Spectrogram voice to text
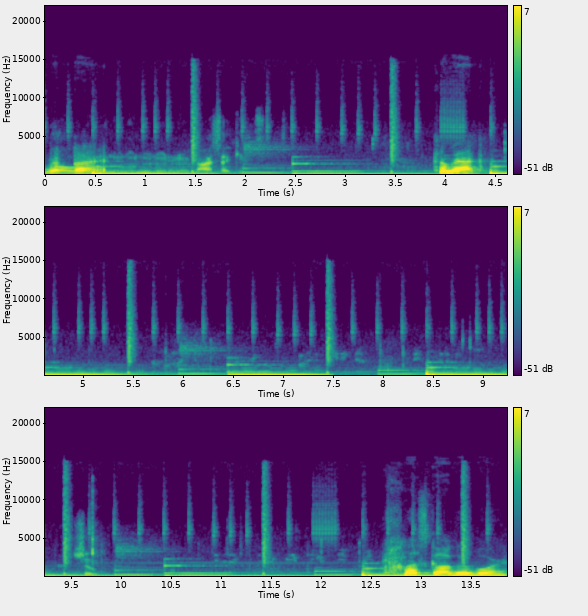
Oh, no, no, no, no. Nine seconds. come back. Let's go, good boy.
